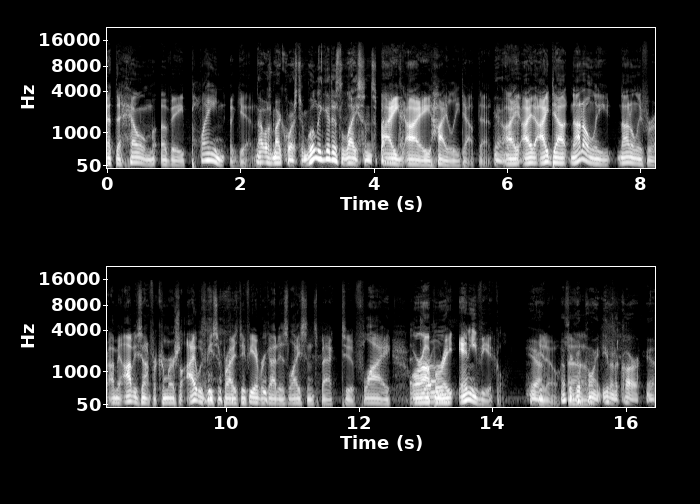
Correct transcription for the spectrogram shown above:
at the helm of a plane again. That was my question. Will he get his license back? I, I highly doubt that. Yeah, I, I I doubt not only not only for I mean obviously not for commercial. I would be surprised if he ever got his license back to fly or operate any vehicle. Yeah, you know that's a good um, point. Even a car. Yeah.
